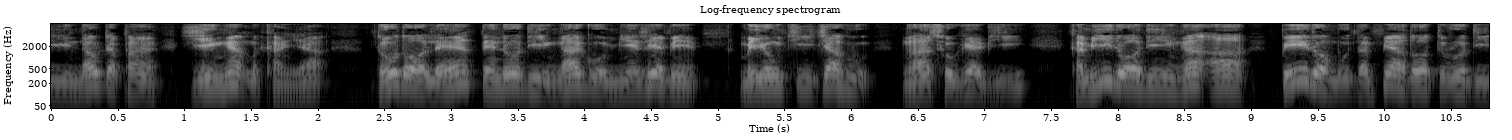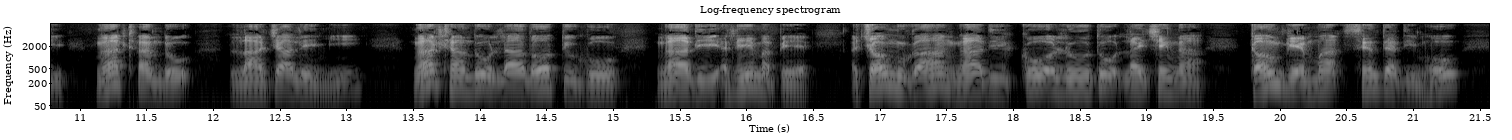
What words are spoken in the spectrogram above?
သည် နောက်တဖန်ရေငတ်မခံရ။သို့သော်လည်းသင်တို့သည်ငါ့ကိုမြင်လျက်ပင် မယုံကြည်ကြဟုငါဆိုခဲ့ပြီ။ခမည်းတော်သည်ငါ့အားပေးတော်မူသမျှသောသူတို့သည်ငါ့ထံသို့လာကြလိမ့်မည်။ငါ့ထံသို့လာသောသူကိုငါသည်အလျှင်းမပယ်။အကြောင်းမူကား၊ငါသည်ကိုယ်အလိုသို့လိုက်ခြင်းငှါကောင်းကင်မှဆင်းသက်သည်မဟုတ်။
